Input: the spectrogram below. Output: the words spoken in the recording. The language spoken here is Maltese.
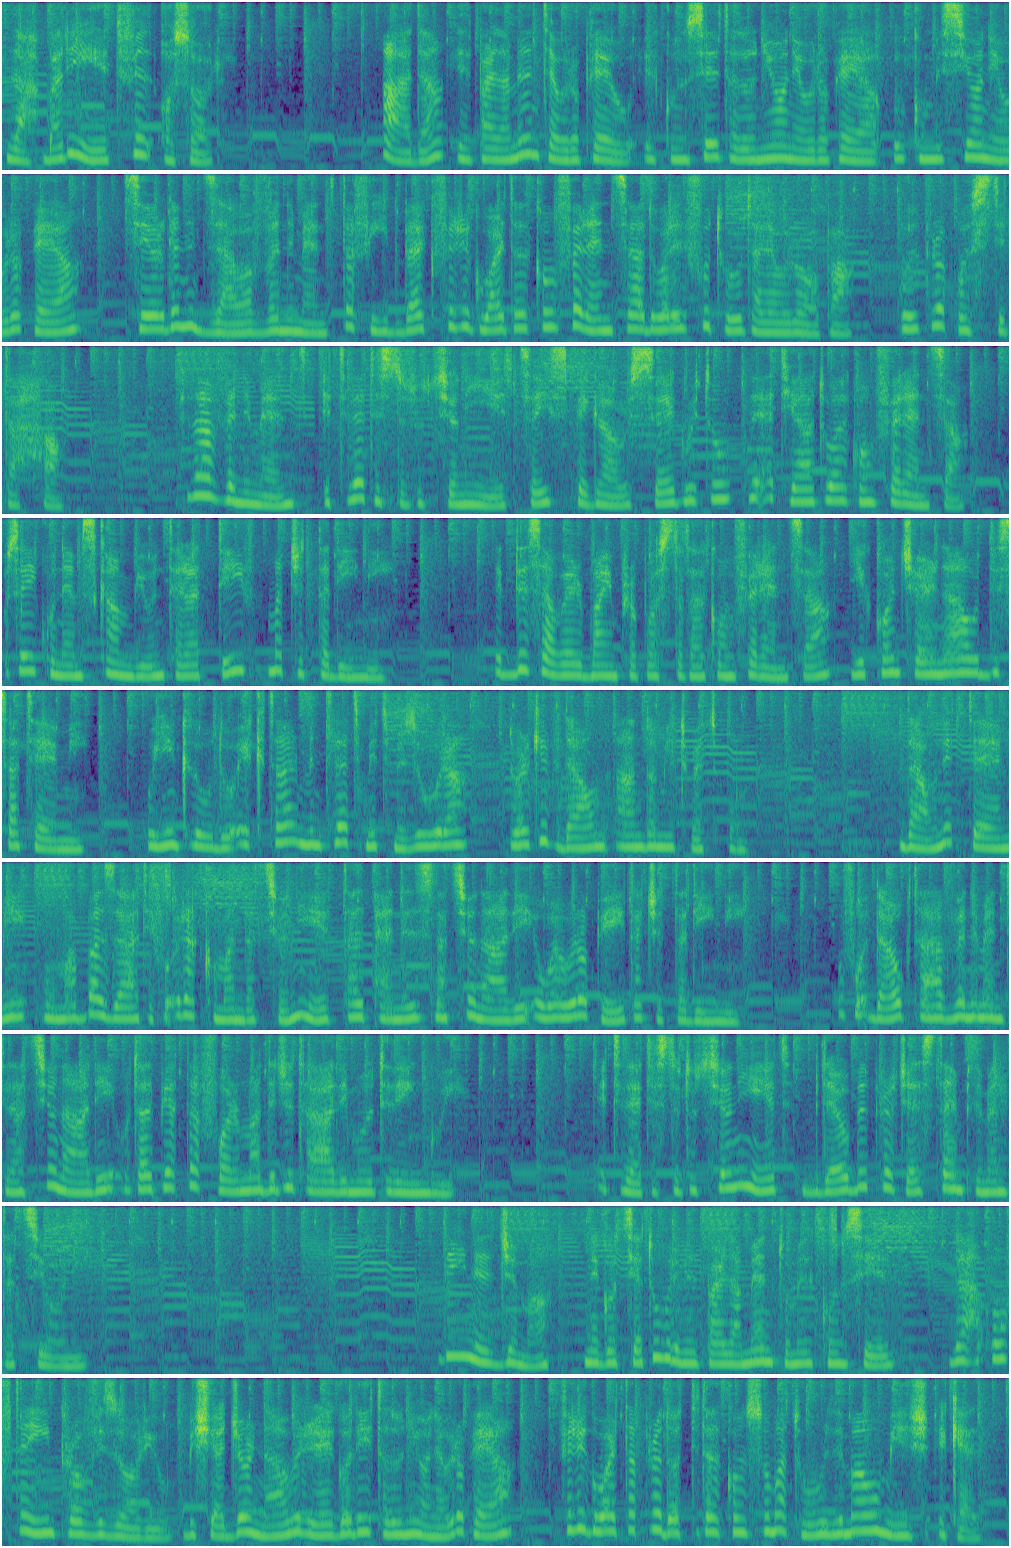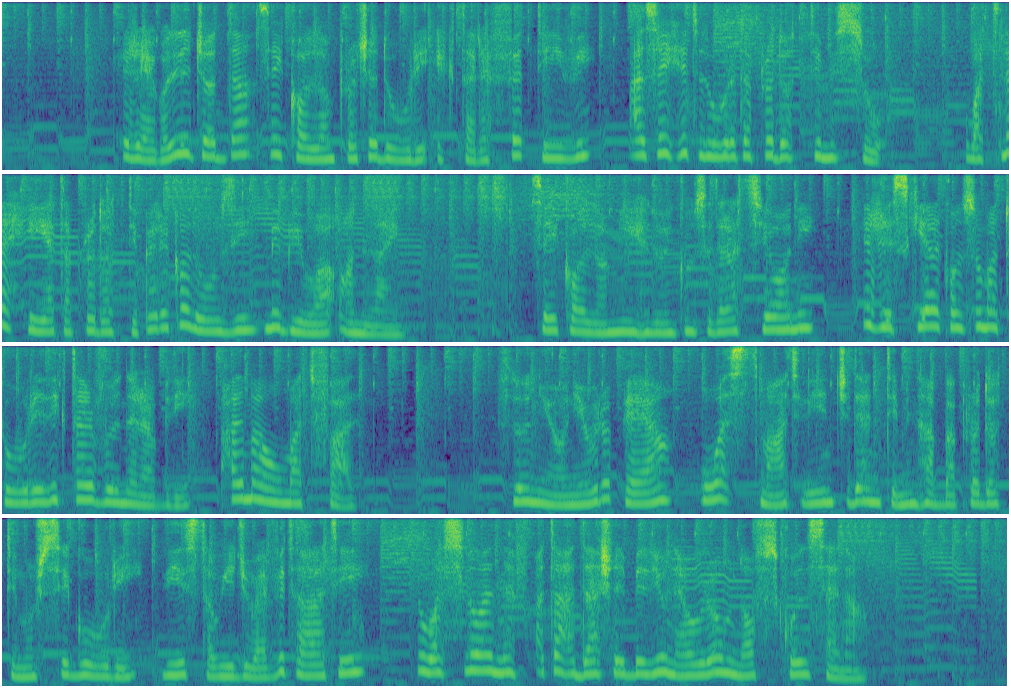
L-aħbarijiet fil-qosor. Għada, il-Parlament Ewropew, il-Kunsill tal-Unjoni Ewropea u l-Kummissjoni Ewropea se jorganizzaw avveniment ta' feedback fir-rigward tal-Konferenza dwar il-Futur tal-Ewropa u l-proposti tagħha. Fl-avveniment, it-tliet istituzzjonijiet se jispjegaw is-segwitu li qed jagħtu għall-Konferenza u se jkun hemm skambju interattiv maċ-ċittadini. Id-49 proposta tal-Konferenza jikkonċernaw disa' temi u jinkludu iktar minn 300 miżura dwar kif dawn għandhom jitwettqu. Dawn it-temi huma bbażati fuq rakkomandazzjonijiet tal-panels nazzjonali u Ewropej ta' ċittadini u fuq dawk ta' avvenimenti nazzjonali u tal-pjattaforma diġitali multilingwi. It-tliet istituzzjonijiet bdew bil-proċess ta' implimentazzjoni. Din il-ġimgħa, negozjaturi mill-Parlament u mill-Kunsill laħqu ftehim provviżorju biex jaġġornaw ir-regoli tal-Unjoni Ewropea fir-rigward ta' prodotti tal-konsumatur li ma humiex ikel. Ir-regoli l-ġodda se jkollhom proċeduri iktar effettivi għal sejħiet lura ta' prodotti mis-suq u għat-tneħħija ta' prodotti perikolużi mibjugħa online. Se jkollhom jieħdu inkunsiderazzjoni ir-riskji għall-konsumaturi l-iktar vulnerabbli, bħalma huma t-tfal. Fl-Unjoni Ewropea, huwa stmat li inċidenti minħabba prodotti mhux siguri li jistgħu jiġu evitati jwasslu għal nefqa ta' ħdax-il biljun ewro u nofs kull sena.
